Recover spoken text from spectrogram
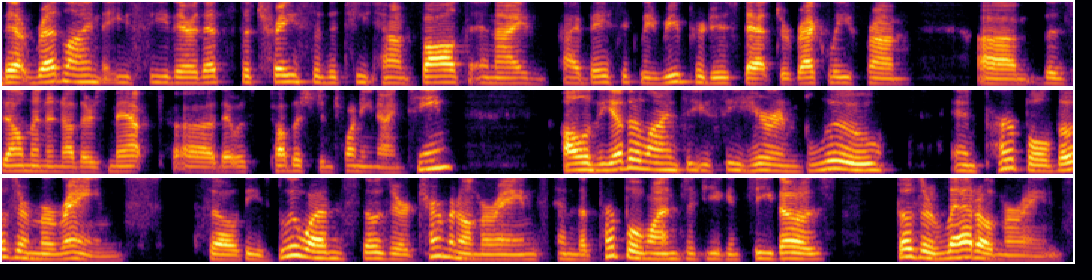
that red line that you see there, that's the trace of the Teton Fault. And I, I basically reproduced that directly from um, the Zellman and others map uh, that was published in 2019. All of the other lines that you see here in blue and purple, those are moraines. So these blue ones, those are terminal moraines. And the purple ones, if you can see those, those are lateral moraines.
